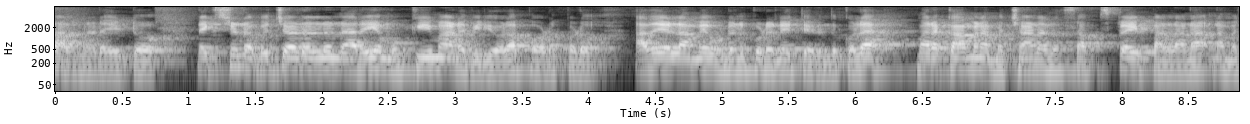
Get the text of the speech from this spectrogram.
பலனடையட்டும். நெக்ஸ்ட்டு நம்ம சேனலில் நிறைய முக்கியமான வீடியோலாம் போடப்படும். அதை எல்லாமே உடனுக்குடனே தெரிந்து கொள்ள மறக்காமல் நம்ம சேனலை சப்ஸ்கிரைப் பண்ணலன்னா நம்ம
